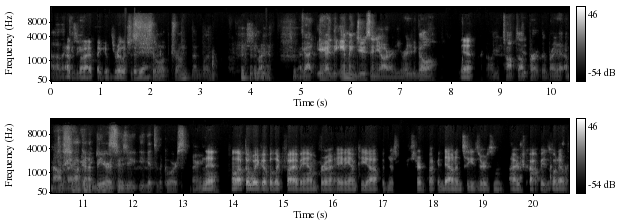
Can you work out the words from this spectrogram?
Uh, that That's could be. what I think it's really Just shitty. show answer. up drunk, then, bud. Smack. You got you got the aiming juice in you already. You're ready to go. Yeah, Oh, you topped up per the right amount Just of shotgun a beer juice. as soon as you, you get to the course. There you Yeah. go. I'll have to wake up at like 5 a.m. for an 8 a.m. tee off and just start fucking down in Caesars and Irish coffees, whatever.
